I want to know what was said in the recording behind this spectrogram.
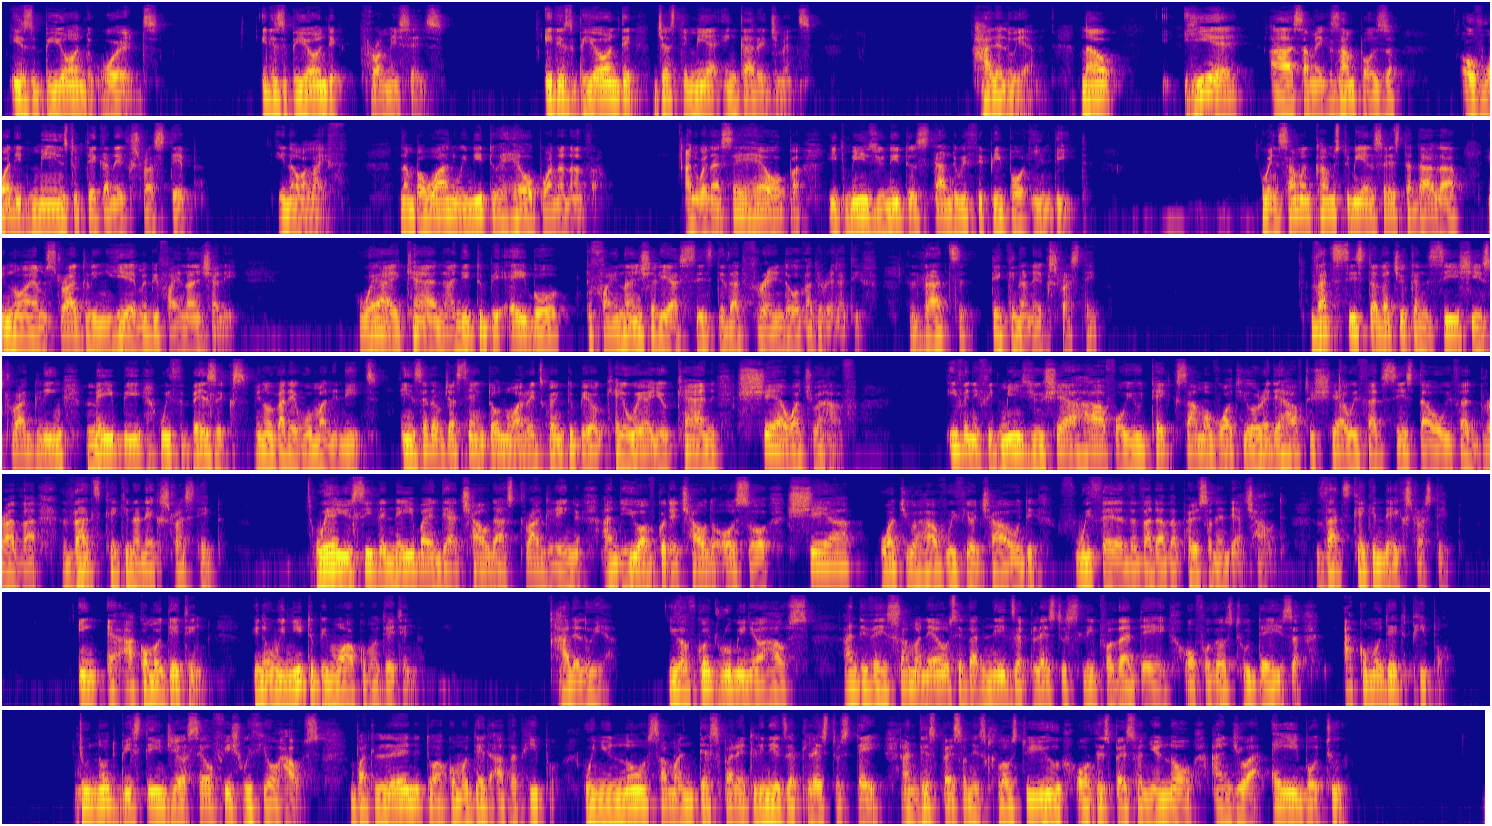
is beyond words. It is beyond promises. It is beyond just mere encouragements. Hallelujah. Now, here are some examples of what it means to take an extra step in our life. Number one, we need to help one another. And when I say help, it means you need to stand with the people indeed. When someone comes to me and says, Tadala, you know, I am struggling here, maybe financially. Where I can, I need to be able to financially assist that friend or that relative. That's taking an extra step. That sister that you can see she's struggling maybe with basics, you know, that a woman needs. Instead of just saying, don't worry, it's going to be okay, where you can share what you have. Even if it means you share half or you take some of what you already have to share with that sister or with that brother, that's taking an extra step. Where you see the neighbor and their child are struggling and you have got a child also, share what you have with your child with uh, the, that other person and their child. That's taking the extra step. In uh, accommodating, you know, we need to be more accommodating. Hallelujah. You have got room in your house. And if there is someone else that needs a place to sleep for that day or for those two days, accommodate people. Do not be stingy or selfish with your house, but learn to accommodate other people. When you know someone desperately needs a place to stay and this person is close to you or this person you know and you are able to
